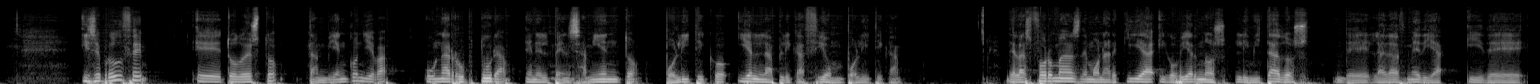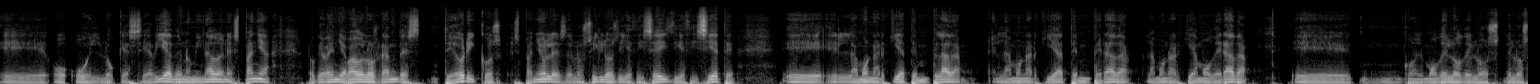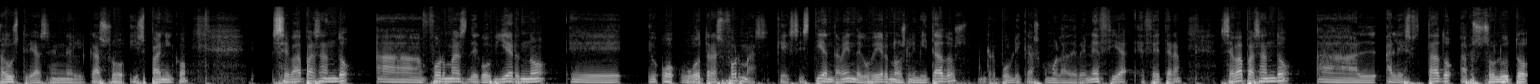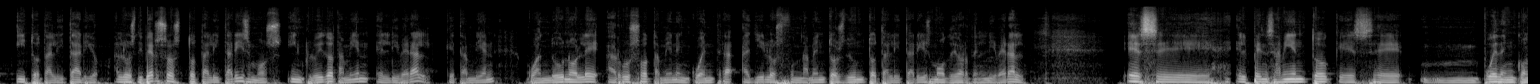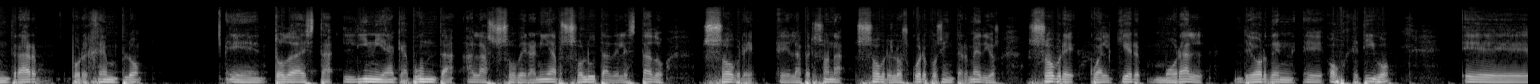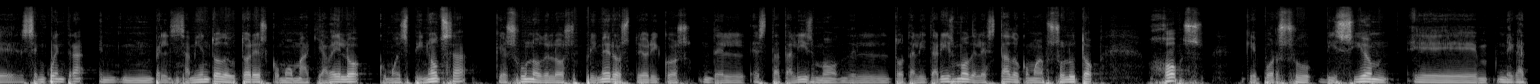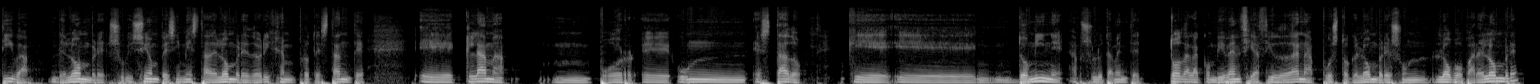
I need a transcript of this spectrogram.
Y se produce eh, todo esto, también conlleva una ruptura en el pensamiento político y en la aplicación política. De las formas de monarquía y gobiernos limitados de la Edad Media y de, eh, o, en lo que se había denominado en España, lo que habían llamado los grandes teóricos españoles de los siglos XVI, XVII, eh, la monarquía templada, la monarquía temperada, la monarquía moderada, eh, con el modelo de los, de los Austrias en el caso hispánico, se va pasando a formas de gobierno u otras formas que existían también de gobiernos limitados, repúblicas como la de Venecia, etcétera, se va pasando al, Estado absoluto y totalitario, a los diversos totalitarismos, incluido también el liberal, que también cuando uno lee a Rousseau también encuentra allí los fundamentos de un totalitarismo de orden liberal. Es eh, el pensamiento que se mm, puede encontrar, por ejemplo, en toda esta línea que apunta a la soberanía absoluta del Estado sobre eh, la persona, sobre los cuerpos intermedios, sobre cualquier moral de orden eh, objetivo, eh, se encuentra en pensamiento de autores como Maquiavelo, como Spinoza, que es uno de los primeros teóricos del estatalismo, del totalitarismo, del Estado como absoluto, Hobbes, que por su visión eh, negativa del hombre, su visión pesimista del hombre de origen protestante, clama mm, por un Estado que domine absolutamente toda la convivencia ciudadana, puesto que el hombre es un lobo para el hombre.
